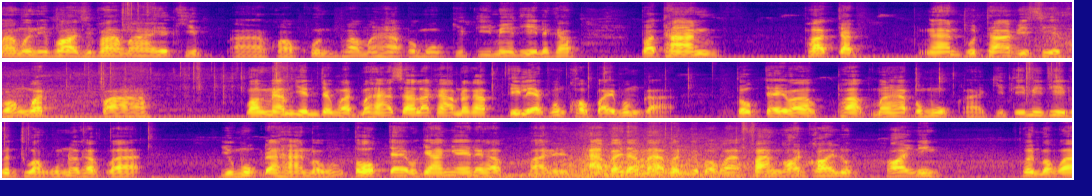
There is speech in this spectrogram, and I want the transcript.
มาเมื่อนี้พ่อสิพามาเฮ็ดคลิปอ่าขอบคุณพระมหาประมุขกิตติเมธีนะครับ ประธานพระจัดงานพุทธาพิเศษของวัดป่าวังน้ำเย็นจังหวัดมหาสารคามนะครับ ที่แรกผมเข้าไปผมก็ตกใจว่าพระมหาประมุขอ่ากิตติเมธีเพิ่นทวงผมนะครับว่าอยู่มุกดาหารบอกผมตกใจบอกอย่างไงนะครับป่านนี้ถามไปถามมาเพิ่นก็บอกว่าฟังกอนคอยลูกคอยนิ่ง เพิ่นบอกว่า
